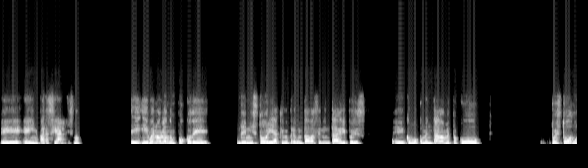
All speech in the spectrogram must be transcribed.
eh, e imparciales, ¿no? Y, bueno, hablando un poco de, de, mi historia que me preguntabas en Intagri, pues eh, como comentaba, me tocó pues todo,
